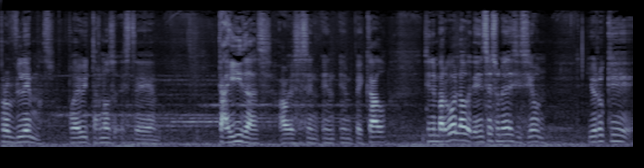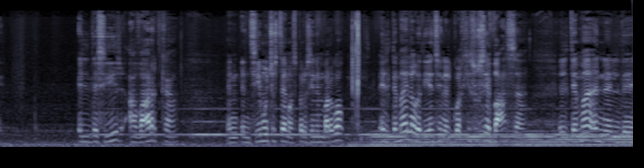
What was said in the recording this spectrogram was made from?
problemas, puede evitarnos este, caídas a veces en pecado. Sin embargo, la obediencia es una decisión. Yo creo que el decidir abarca en, sí muchos temas, pero sin embargo, el tema de la obediencia en el cual Jesús se basa, el tema, en el, de,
